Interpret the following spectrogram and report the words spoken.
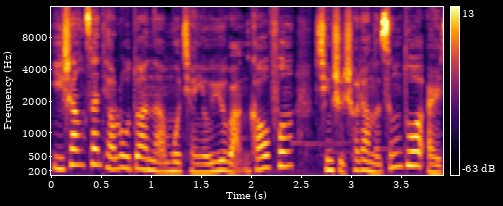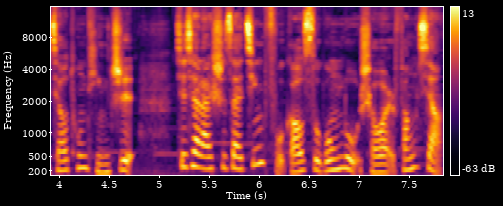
以上三条路段呢，目前由于晚高峰行驶车辆的增多而交通停滞。接下来是在京釜高速公路首尔方向，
